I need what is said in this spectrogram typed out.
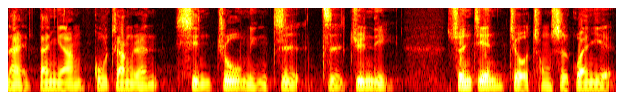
乃丹阳故章人，姓朱，名稚，字君礼。孙坚就从事官也。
